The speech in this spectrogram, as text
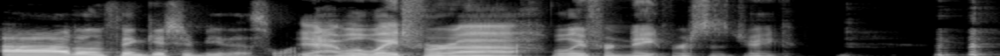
I don't think it should be this one. yeah, we'll wait for uh, we'll wait for Nate versus Jake.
